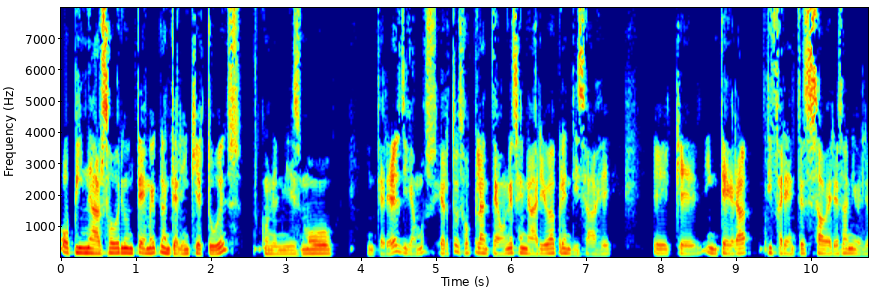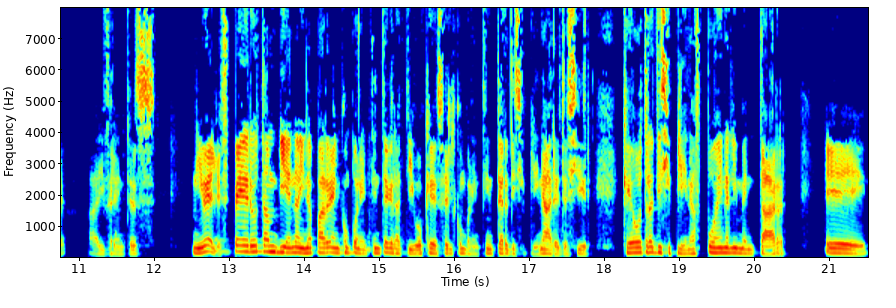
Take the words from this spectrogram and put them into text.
opinar sobre un tema y plantear inquietudes con el mismo interés, digamos, ¿cierto? Eso plantea un escenario de aprendizaje que integra diferentes saberes a nivel, a diferentes niveles, pero también hay una parte, un componente integrativo que es el componente interdisciplinar, es decir, que otras disciplinas pueden alimentar eh,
